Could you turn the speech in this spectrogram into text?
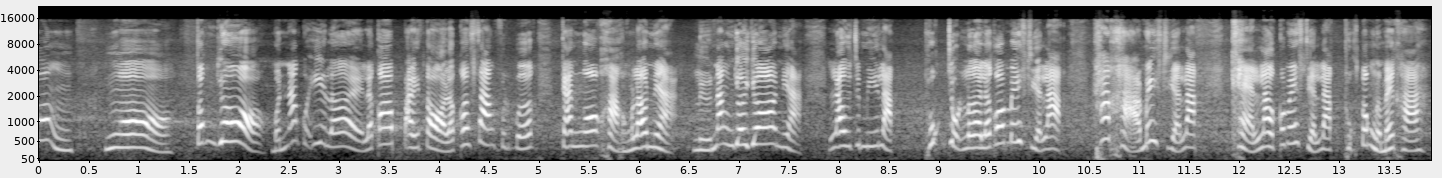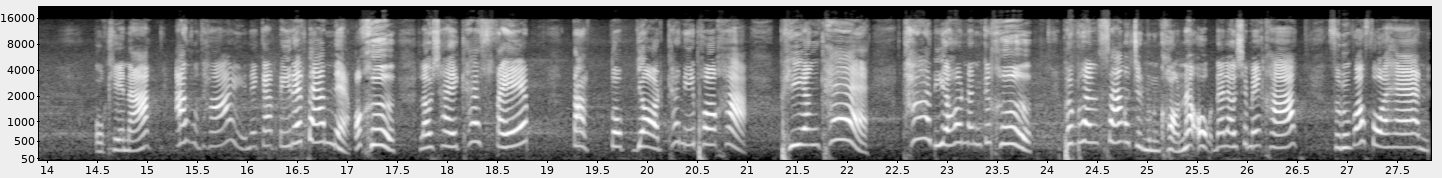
ต้อง งอ ต้องย่อเหมือนนั่งเก้าอี้เลย แล้วก็ไปต่อแล้วก็สร้างฟุตเวิร์กการงอขาของเราเนี่ยหรือนั่งย่อๆเนี่ยเราจะมีหลักทุกจุดเลยแล้วก็ไม่เสียหลัก ถ้าขาไม่เสียหลัก แขนเราก็ไม่เสียหลักถูกต้องหรือไม่คะโอเคนะอันสุดท้ายในการตีได้แต้มเนี่ยก็คือเราใช้แค่เซฟตัดตบหยอดแค่นี้พอค่ะ เพียงแค่ท่าเดียวเท่านั้นก็คือ เพื่อนๆสร้างจุดหมุนของหน้าอกได้แล้วใช่ไหมคะ สมมติว่าโฟร์แฮนด์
